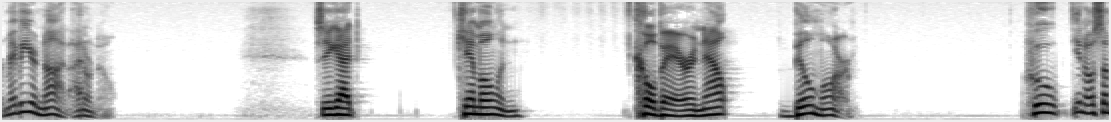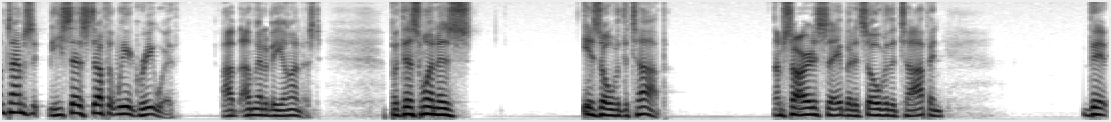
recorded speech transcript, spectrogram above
Or maybe you're not. I don't know. So you got Kimmel and Colbert, and now Bill Maher, who, you know, sometimes he says stuff that we agree with. I'm, going to be honest. But this one is is over the top. I'm sorry to say, but it's over the top. And the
